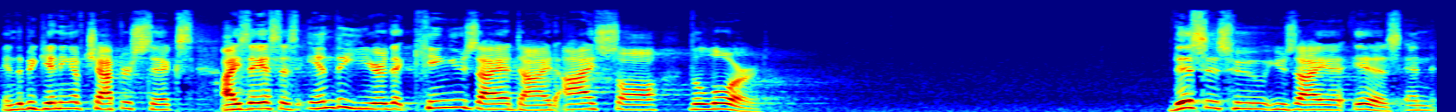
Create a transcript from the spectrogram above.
in the beginning of chapter 6, Isaiah says, In the year that King Uzziah died, I saw the Lord. This is who Uzziah is. And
